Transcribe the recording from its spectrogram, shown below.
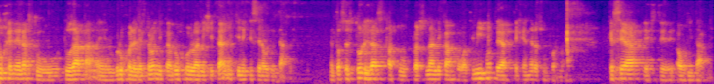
tú generas tu, data en brújula electrónica, brújula digital y tiene que ser auditable. Entonces tú le das a tu personal de campo o a ti mismo, te, te generas un formato que sea este, auditable.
